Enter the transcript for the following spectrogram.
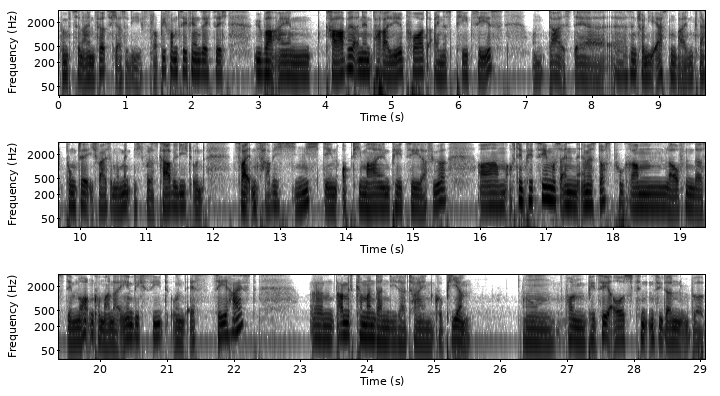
1541, also die Floppy vom C64, über ein Kabel an den Parallelport eines PCs und da der, äh, sind schon die ersten beiden Knackpunkte. Ich weiß im Moment nicht, wo das Kabel liegt. Und zweitens habe ich nicht den optimalen PC dafür. Ähm, auf dem PC muss ein MS-DOS-Programm laufen, das dem Norton Commander ähnlich sieht und SC heißt. Ähm, damit kann man dann die Dateien kopieren. Ähm, vom PC aus finden Sie dann über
